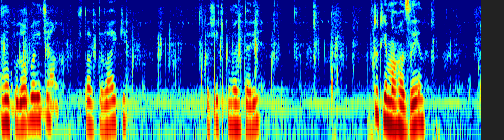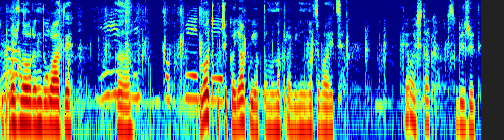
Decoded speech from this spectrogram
Кому подобається, ставте лайки, пишіть коментарі. Тут є магазин, тут можна орендувати е, лодку чи каяку, як там вона правильно називається. І ось так собі жити.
